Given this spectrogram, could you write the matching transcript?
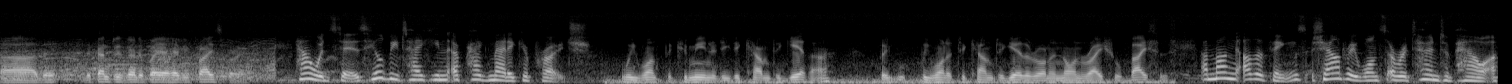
uh, the, the country is going to pay a heavy price for it. Howard says he'll be taking a pragmatic approach. We want the community to come together, but we want it to come together on a non-racial basis. Among other things, Chaudhry wants a return to power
